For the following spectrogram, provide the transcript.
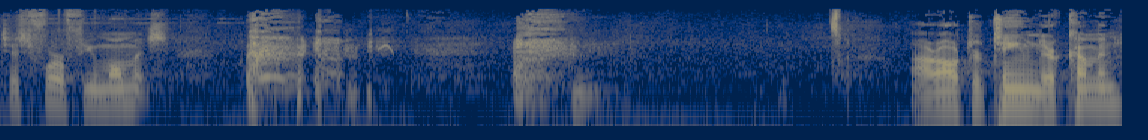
just for a few moments. Our altar team, they're coming.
